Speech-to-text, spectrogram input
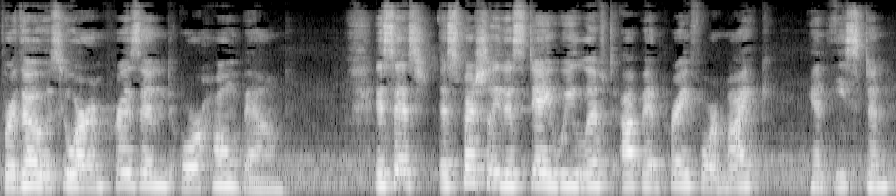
for those who are imprisoned or homebound, It says, especially this day we lift up and pray for Mike and Easton,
